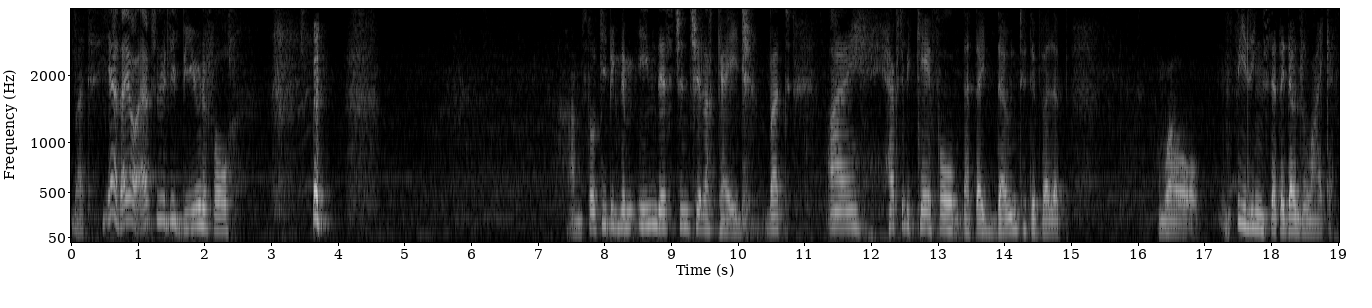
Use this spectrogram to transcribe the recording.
But yeah, they are absolutely beautiful. I'm still keeping them in this chinchilla cage, but I have to be careful that they don't develop, well, feelings that they don't like it.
